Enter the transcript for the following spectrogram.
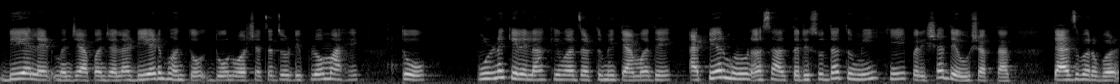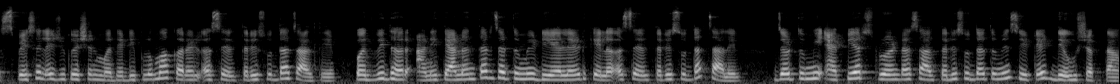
डी एल एड म्हणजे आपण ज्याला डी एड म्हणतो दोन वर्षाचा जो डिप्लोमा आहे तो पूर्ण केलेला किंवा जर तुम्ही त्यामध्ये ॲपियर म्हणून असाल तरीसुद्धा तुम्ही ही परीक्षा देऊ शकतात. त्याचबरोबर स्पेशल एज्युकेशनमध्ये डिप्लोमा करेल असेल तरीसुद्धा चालते. पदवीधर आणि त्यानंतर जर तुम्ही डी एल एड केलं असेल तरीसुद्धा चालेल. जर तुम्ही ॲपियर स्टुडंट असाल तरीसुद्धा तुम्ही सी टेट देऊ शकता.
